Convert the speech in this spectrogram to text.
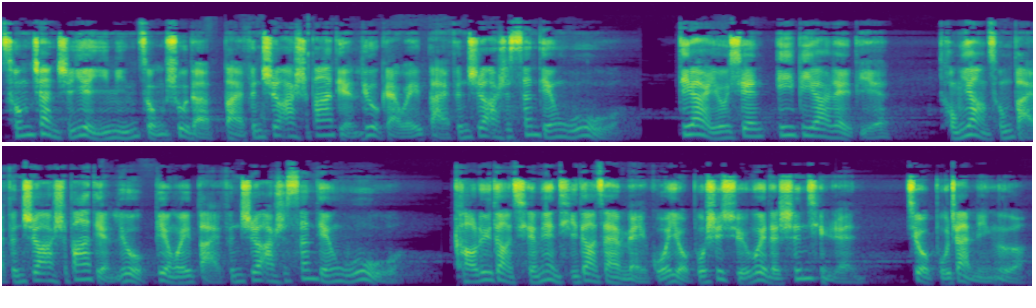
从占职业移民总数的百分之二十八点六改为百分之二十三点五五；第二优先 EB 二类别同样从百分之二十八点六变为百分之二十三点五五。考虑到前面提到在美国有博士学位的申请人就不占名额，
